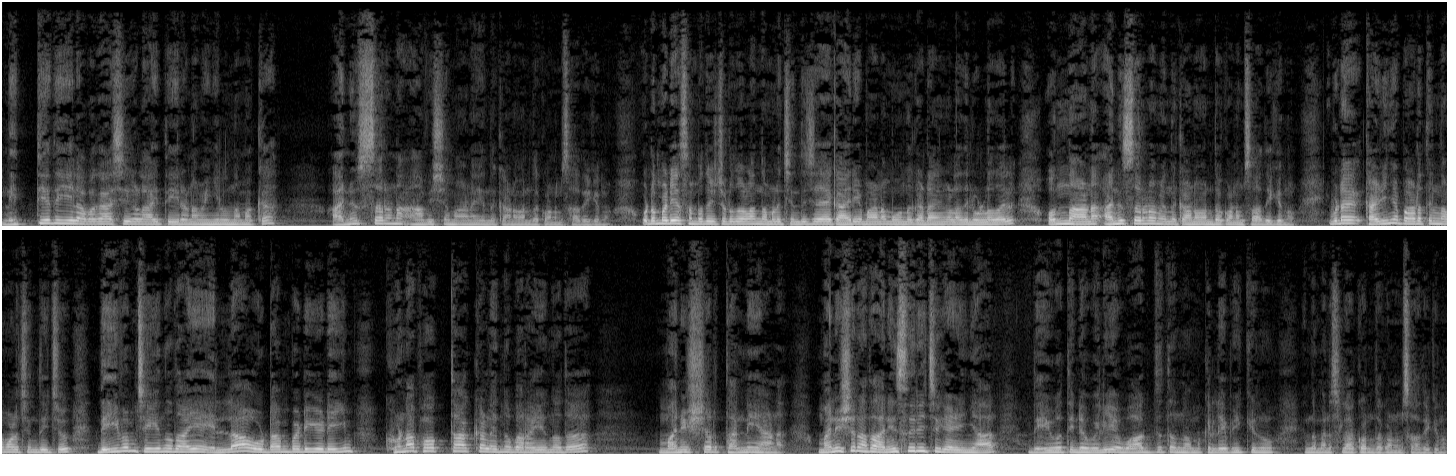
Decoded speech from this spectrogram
നിത്യതയിൽ അവകാശികളായി തീരണമെങ്കിൽ നമുക്ക് അനുസരണ ആവശ്യമാണ് എന്ന് കാണുവാൻ തക്കോണം സാധിക്കുന്നു. ഉടമ്പടിയെ സംബന്ധിച്ചിടത്തോളം നമ്മൾ ചിന്തിച്ച കാര്യമാണ് മൂന്ന് ഘടകങ്ങൾ അതിലുള്ളതിൽ. ഒന്നാണ് അനുസരണം എന്ന് കാണുവാൻ തക്കോണം സാധിക്കുന്നു. ഇവിടെ കഴിഞ്ഞ പാഠത്തിൽ നമ്മൾ ചിന്തിച്ചു ദൈവം ചെയ്യുന്നതായ എല്ലാ ഉടമ്പടിയുടെയും ഗുണഭോക്താക്കൾ എന്ന് പറയുന്നത് മനുഷ്യർ തന്നെയാണ്. മനുഷ്യർ അത് അനുസരിച്ച് കഴിഞ്ഞാൽ ദൈവത്തിന്റെ വലിയ വാഗ്ദത്വം നമുക്ക് ലഭിക്കുന്നു എന്ന് മനസ്സിലാക്കാൻ തക്കണം സാധിക്കുന്നു.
